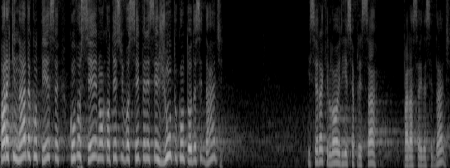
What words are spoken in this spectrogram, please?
para que nada aconteça com você, não aconteça de você perecer junto com toda a cidade. E será que Ló iria se apressar? para sair da cidade.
